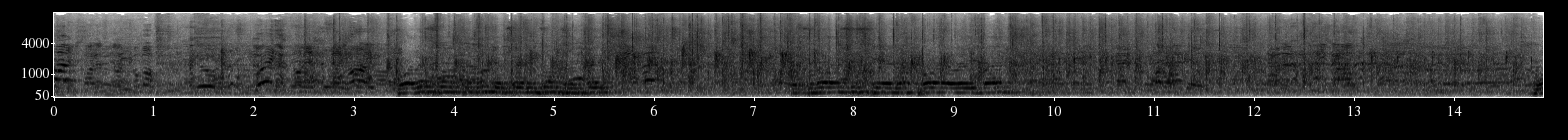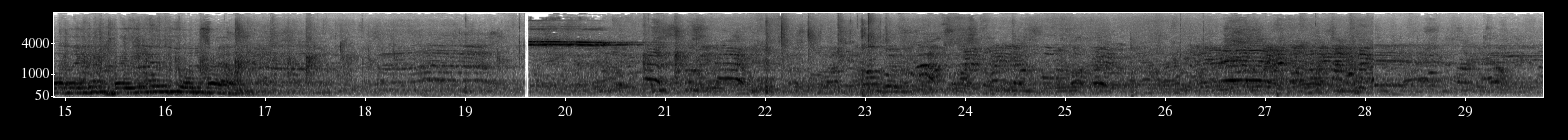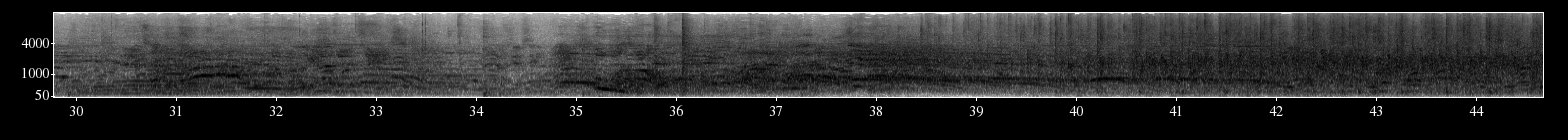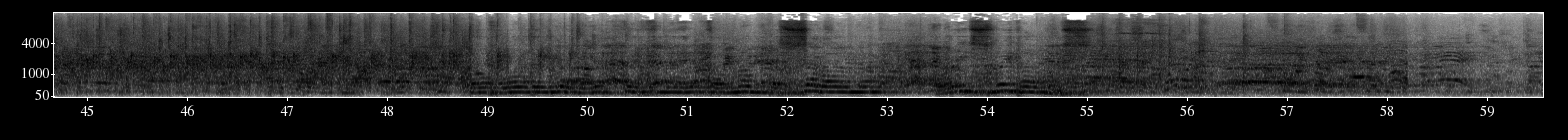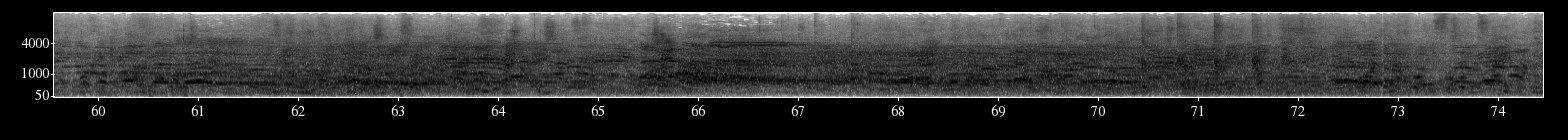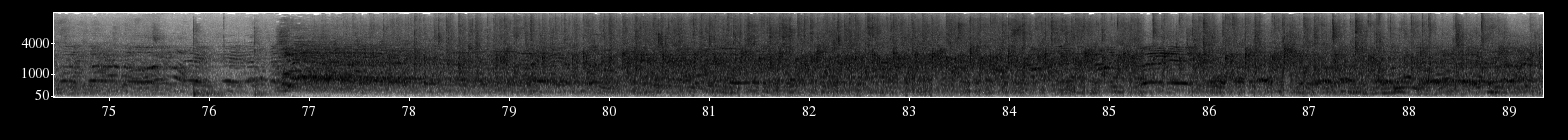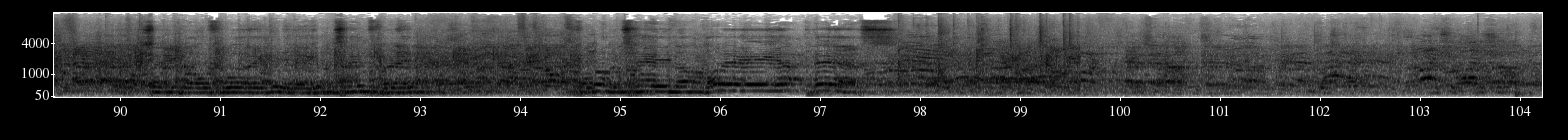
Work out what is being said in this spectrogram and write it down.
Well, let's welcome the number training onto the pitch. For tonight's this year, that Premier League match. Worthington v Enfield Town. Goal for Worthington in the fifth minute from number seven, Reece Meekums. Second goal for Worthington in the tenth minute from number ten, Ollie Pearce. Goal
